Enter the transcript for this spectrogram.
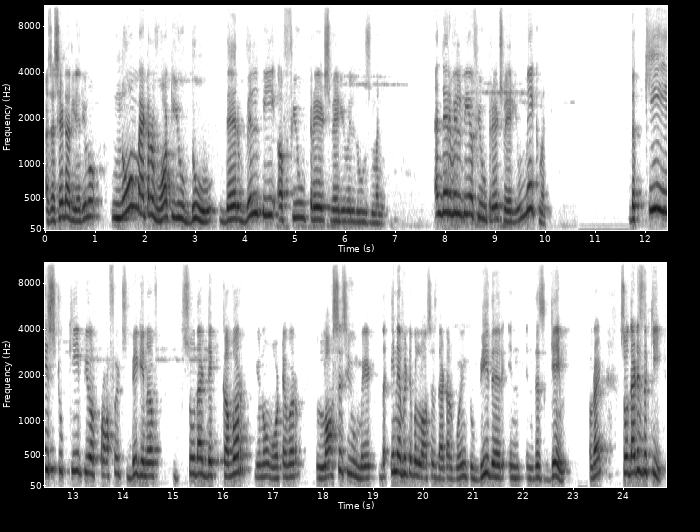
As i said earlier you know no matter what you do there will be a few trades where you will lose money. And there will be a few trades where you make money. The key is to keep your profits big enough so that they cover you know whatever losses you made the inevitable losses that are going to be there in in this game all right? So that is the key.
